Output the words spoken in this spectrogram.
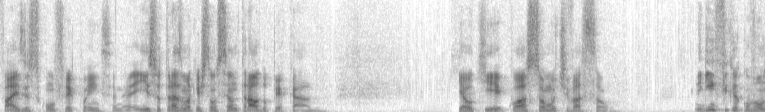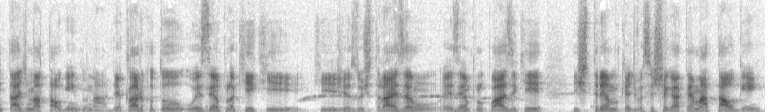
faz isso com frequência. Né? E isso traz uma questão central do pecado, que é o quê? Qual a sua motivação? Ninguém fica com vontade de matar alguém do nada. E é claro que eu tô, o exemplo aqui que, que Jesus traz é um exemplo quase que extremo, que é de você chegar até matar alguém.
